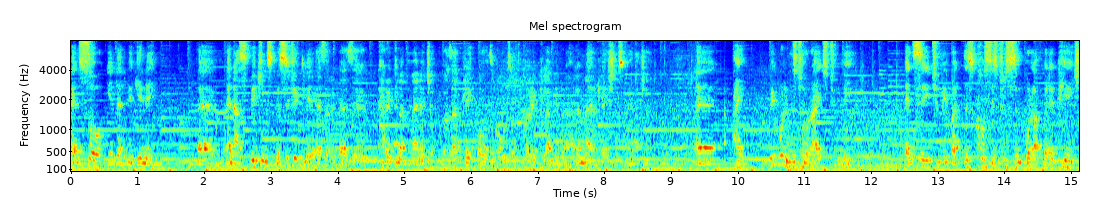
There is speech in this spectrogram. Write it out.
And so, in the beginning, um, and I'm speaking specifically as a, as a curriculum manager because I play both roles of curriculum and alumni relations manager. Uh, I, people used to write to me and say to me, but this course is too simple, I've got a PhD.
